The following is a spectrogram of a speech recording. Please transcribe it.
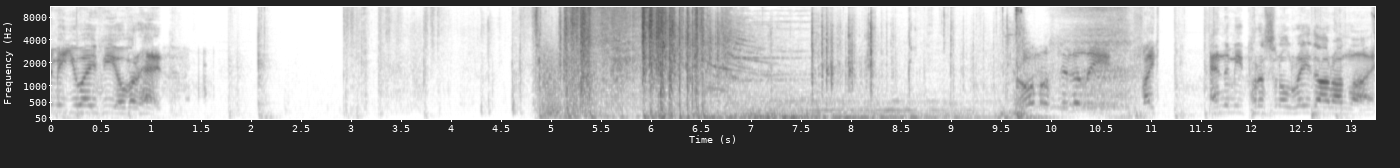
Enemy UAV overhead. Almost in the lead. Fight. Enemy personal radar online.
